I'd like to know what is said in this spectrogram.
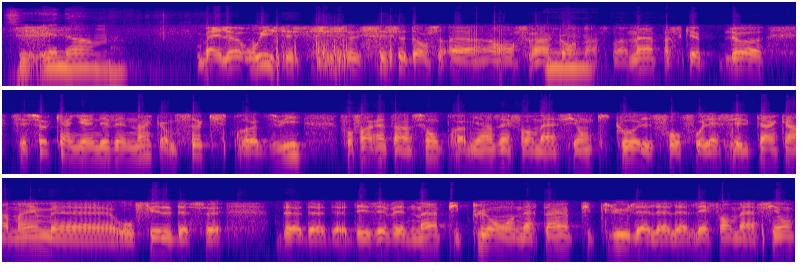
C'est énorme. Ben là, oui, c'est c'est ça- c'est ce dont euh, on se rend compte en ce moment, parce que là, c'est sûr quand il y a un événement comme ça qui se produit, faut faire attention aux premières informations qui coulent. Faut, faut laisser le temps quand même euh, au fil de ce de, de- de- des événements. Puis plus on attend, puis plus l'information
